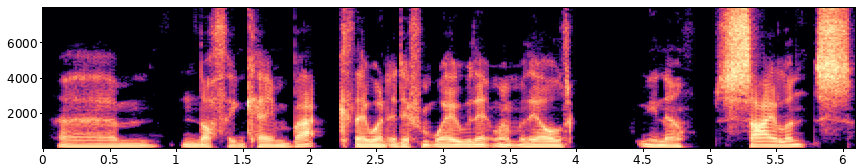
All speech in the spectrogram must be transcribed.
Um, nothing came back. They went a different way with it. Went with the old, you know, silence.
